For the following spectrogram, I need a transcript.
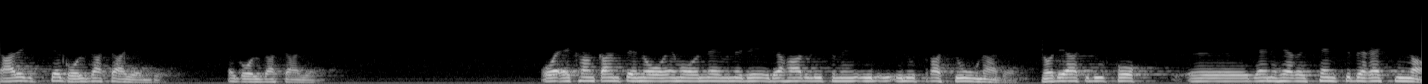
Ja, det, det er Golgata igjen. Det er Golgata igjen. Og jeg kan ikke annet enn jeg må nevne det, det har du liksom en illustrasjon av det. Når det er at du får uh, denne her kjente beretninga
